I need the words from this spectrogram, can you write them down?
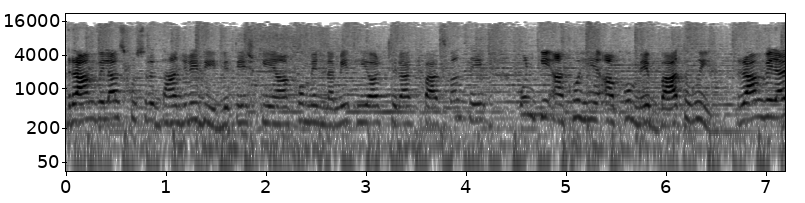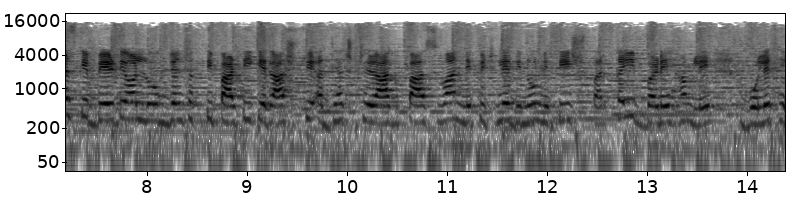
रामविलास को श्रद्धांजलि दी। नीतीश की आँखों में नमी थी और चिराग पासवान से उनकी आँखों ही आँखों में बात हुई। रामविलास के बेटे और लोक जनशक्ति पार्टी के राष्ट्रीय अध्यक्ष चिराग पासवान ने पिछले दिनों नीतीश पर कई बड़े हमले बोले थे।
